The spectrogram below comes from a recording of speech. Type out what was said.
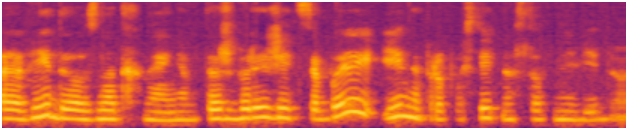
е, відео з натхненням. Тож бережіть себе і не пропустіть наступне відео.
